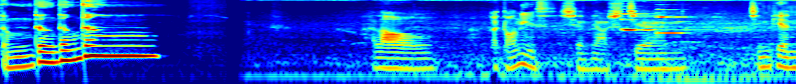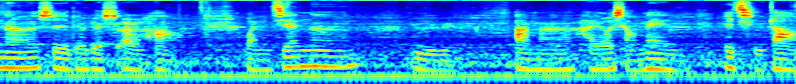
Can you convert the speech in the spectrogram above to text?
噔噔噔噔，Hello，Adonis 闲聊时间。今天呢是六月十二号晚间呢，与爸妈还有小妹一起到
